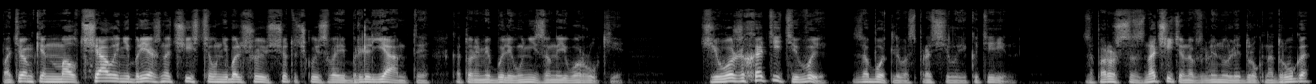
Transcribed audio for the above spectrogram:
Потемкин молчал и небрежно чистил небольшую щеточку и свои бриллианты, которыми были унизаны его руки. «Чего же хотите вы?» — заботливо спросила Екатерина. Запорожцы значительно взглянули друг на друга.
